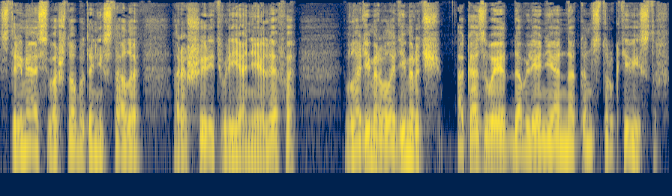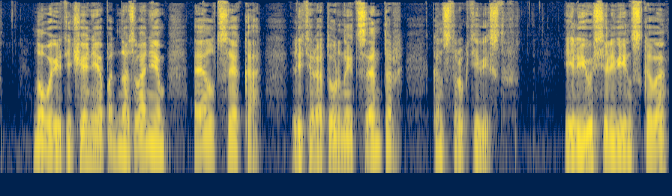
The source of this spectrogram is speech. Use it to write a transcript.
стремясь во что бы то ни стало расширить влияние Лефа, Владимир Владимирович оказывает давление на конструктивистов. Новое течение под названием ЛЦК – Литературный центр конструктивистов. Илью Сельвинского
